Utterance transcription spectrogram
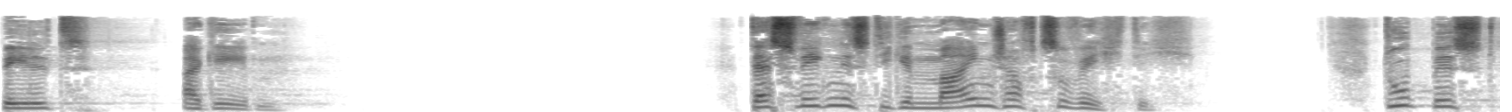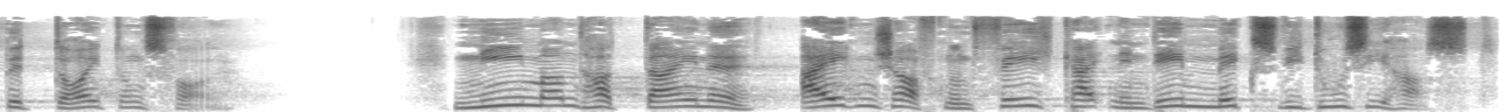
Bild ergeben. Deswegen ist die Gemeinschaft so wichtig. Du bist bedeutungsvoll. Niemand hat deine Eigenschaften und Fähigkeiten in dem Mix, wie du sie hast.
